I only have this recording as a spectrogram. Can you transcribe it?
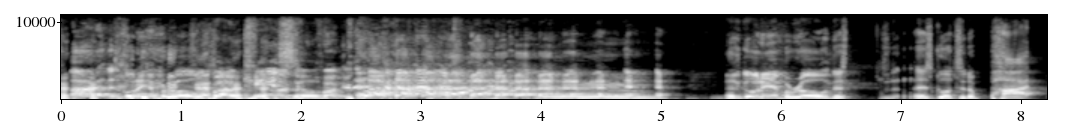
All right, let's go to Amber Rose. About cancer. Let's go to Amber Rose. Let's let's go to the pot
